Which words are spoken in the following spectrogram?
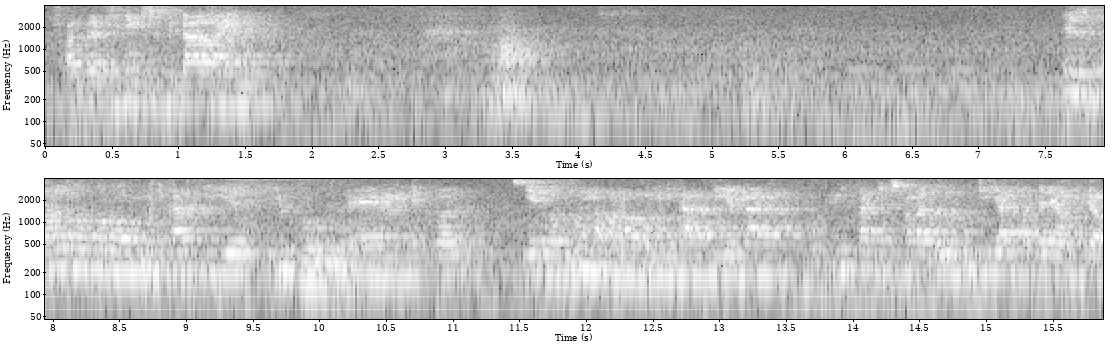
w przypadku jakichś większych wydarzeń. Też ważną formą komunikacji jest YouTube. E, Jest to jednostronna forma komunikacji, jednak nic tak nie przemawia do ludzi jak materiał wideo.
